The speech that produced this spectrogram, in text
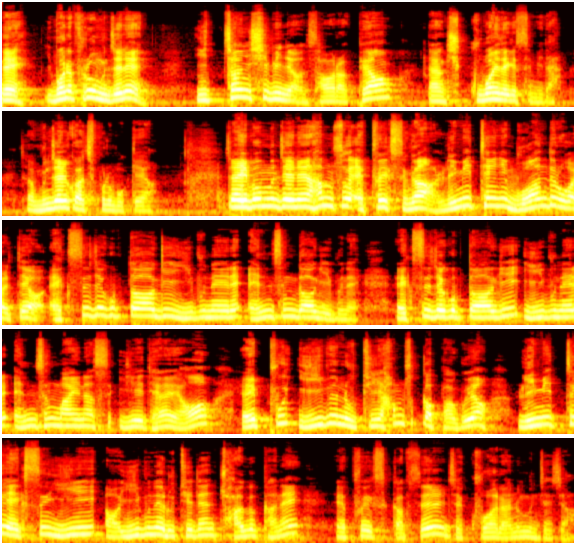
네, 이번에 풀어 문제는 2012년 4월 학평 양식 9번이 되겠습니다. 자, 문제를 같이 풀어볼게요. 자, 이번 문제는 함수 fx가 리미트 n이 무한대로 갈 때요. x제곱 더하기 2분의 1의 n승 더하기 2분의 x제곱 더하기 2분의 1 n승 마이너스 2에 대하여 f 2분 루트의 함수값하고요. 리미트 x 2, 어, 2분의 루트에 대한 좌극한의 fx 값을 이제 구하라는 문제죠.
